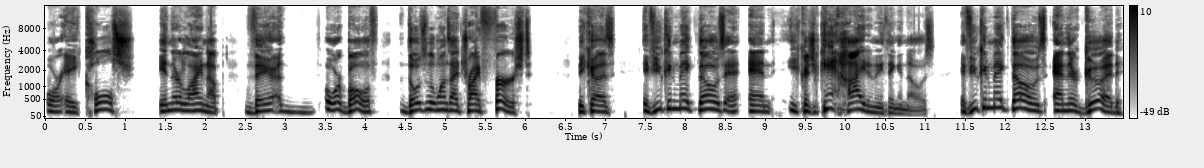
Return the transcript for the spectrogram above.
or a Kolsch in their lineup, they or both, those are the ones I try first because if you can make those and, because you can't hide anything in those, if you can make those and they're good,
